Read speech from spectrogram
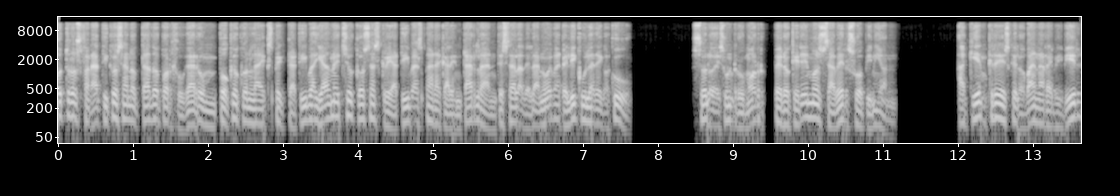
Otros fanáticos han optado por jugar un poco con la expectativa y han hecho cosas creativas para calentar la antesala de la nueva película de Goku. Solo es un rumor, pero queremos saber su opinión. ¿A quién crees que lo van a revivir?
